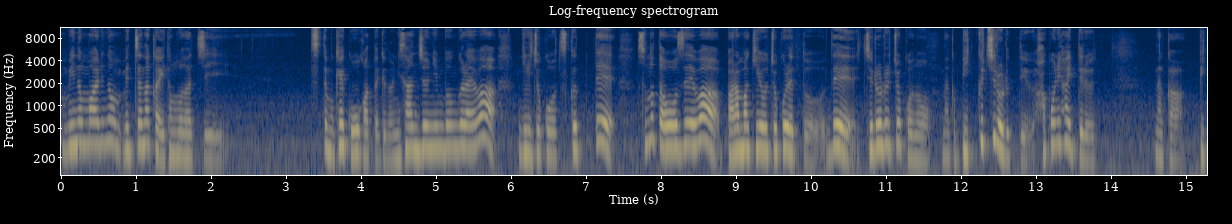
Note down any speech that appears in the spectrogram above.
身の回りのめっちゃ仲いい友達つっても結構多かったけど2 3 0人分ぐらいは義理チョコを作ってその他大勢はばらまき用チョコレートでチロルチョコのなんかビッグチロルっていう箱に入ってるなんかビッ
